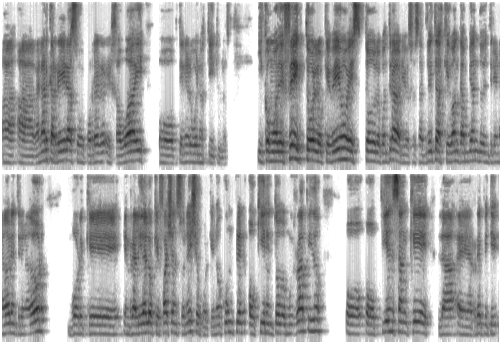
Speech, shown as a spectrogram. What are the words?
a, ganar carreras o correr el Hawái o obtener buenos títulos. Y como defecto, lo que veo es todo lo contrario, esos atletas que van cambiando de entrenador a entrenador, porque en realidad lo que fallan son ellos, porque no cumplen o quieren todo muy rápido, o, piensan que la, eh, repetir,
